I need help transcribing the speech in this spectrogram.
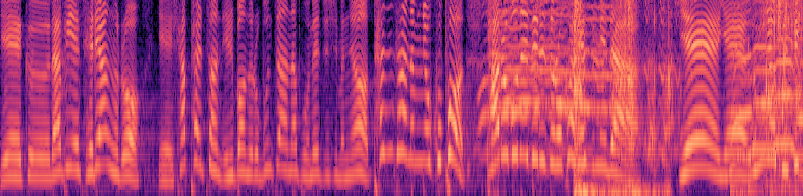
예, 그 나비의 재량으로 예, 샵 8001번으로 문자 하나 보내주시면요. 탄산음료 쿠폰 바로 보내드리도록 하겠습니다. 예, 예, 음료 드시고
